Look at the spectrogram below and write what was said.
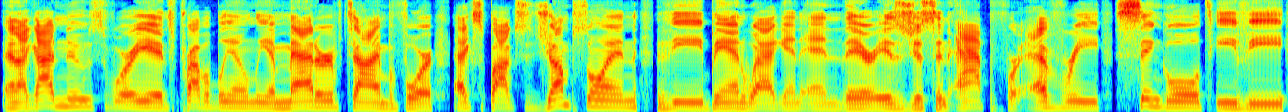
And I got news for you. It's probably only a matter of time before Xbox jumps on the bandwagon and there is just an app for every single TV.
